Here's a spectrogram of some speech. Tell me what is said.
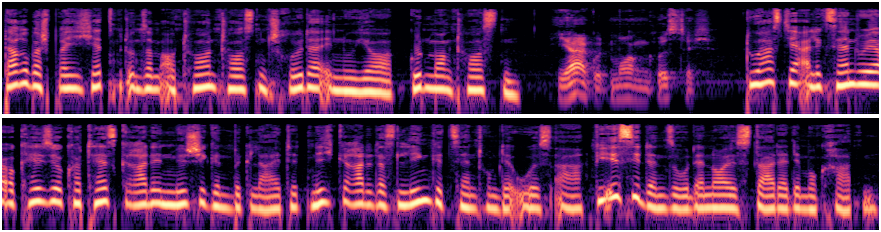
darüber spreche ich jetzt mit unserem Autoren Thorsten Schröder in New York. Guten Morgen, Thorsten. Ja, guten Morgen, grüß dich. Du hast ja Alexandria Ocasio-Cortez gerade in Michigan begleitet, nicht gerade das linke Zentrum der USA. Wie ist sie denn so, der neue Star der Demokraten?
